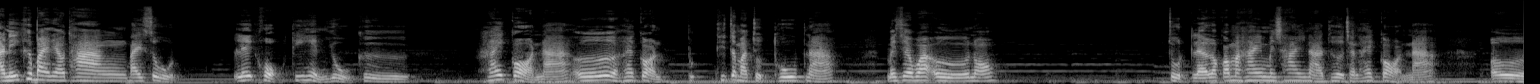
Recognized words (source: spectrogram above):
อันนี้คือใบแนวทางใบสูตรเลขหกที่เห็นอยู่คือ ให้ก่อนนะ เออ ให้ก่อนที่จะมาจุดทูบนะ ไม่ใช่ว่า เออเนาะจุดแล้วแล้วก็มาให้ไม่ใช่นะเธอฉันให้ก่อนนะ เออ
